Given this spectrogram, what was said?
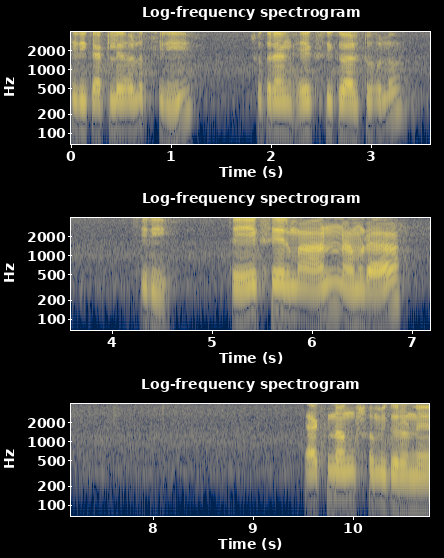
three কাটলে হলো থ্রি সুতরাং এক্স ইকুয়াল টু হলো থ্রি তো এক্সের মান আমরা এক নং সমীকরণে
